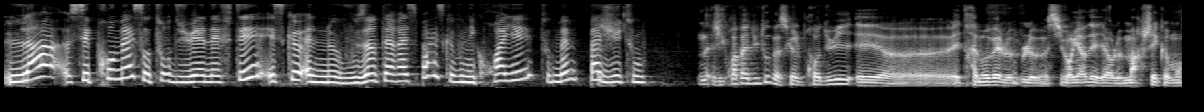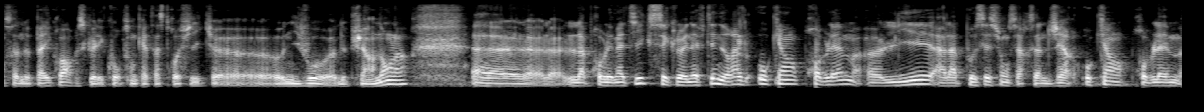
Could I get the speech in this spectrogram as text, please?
Là, ces promesses autour du NFT, est-ce qu'elles ne vous intéressent pas? Est-ce que vous n'y croyez tout de même pas du tout? J'y crois pas du tout parce que le produit est, euh, très mauvais. Si vous regardez le marché commence à ne pas y croire parce que les courbes sont catastrophiques euh, au niveau euh, depuis un an là. La, problématique, c'est que le NFT ne règle aucun problème lié à la possession, c'est-à-dire que ça ne gère aucun problème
